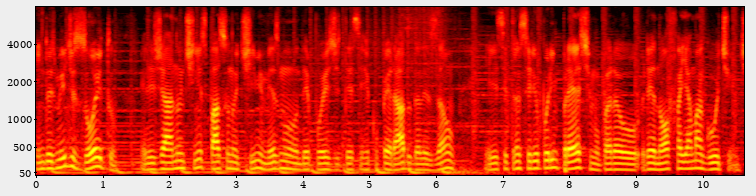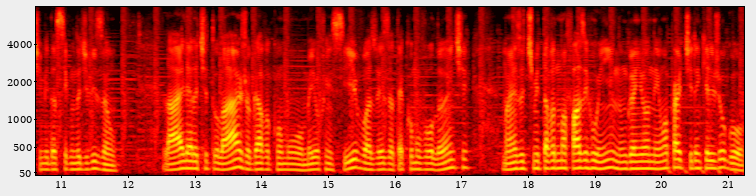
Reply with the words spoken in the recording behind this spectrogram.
Em 2018, ele já não tinha espaço no time, mesmo depois de ter se recuperado da lesão, e se transferiu por empréstimo para o Renofa Yamaguchi, um time da segunda divisão. Lá ele era titular, jogava como meio ofensivo, às vezes até como volante, mas o time estava numa fase ruim, não ganhou nenhuma partida em que ele jogou.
